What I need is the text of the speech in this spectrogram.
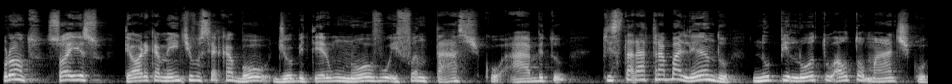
Pronto, só isso. Teoricamente, você acabou de obter um novo e fantástico hábito que estará trabalhando no piloto automático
